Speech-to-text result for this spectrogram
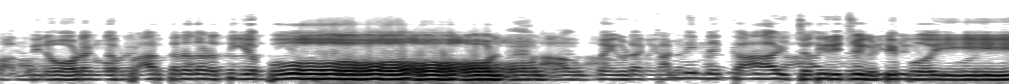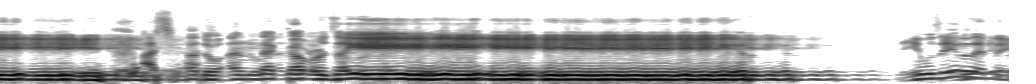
റബ്ബിനോടങ്ങ് പ്രാർത്ഥന നടത്തിയപ്പോൾ ആ ഉമ്മയുടെ കണ്ണിന് കാഴ്ച തിരിച്ചു കിട്ടിപ്പോയി. അഷ്ഹദു അന്നക ഉസൈർ. നീ ഉസൈർ തന്നെ.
